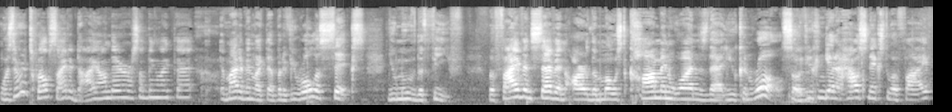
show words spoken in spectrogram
was there a 12 sided die on there or something like that? It might have been like that, but if you roll a 6, you move the thief. But 5 and 7 are the most common ones that you can roll. So if you mm-hmm. can get a house next to a 5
